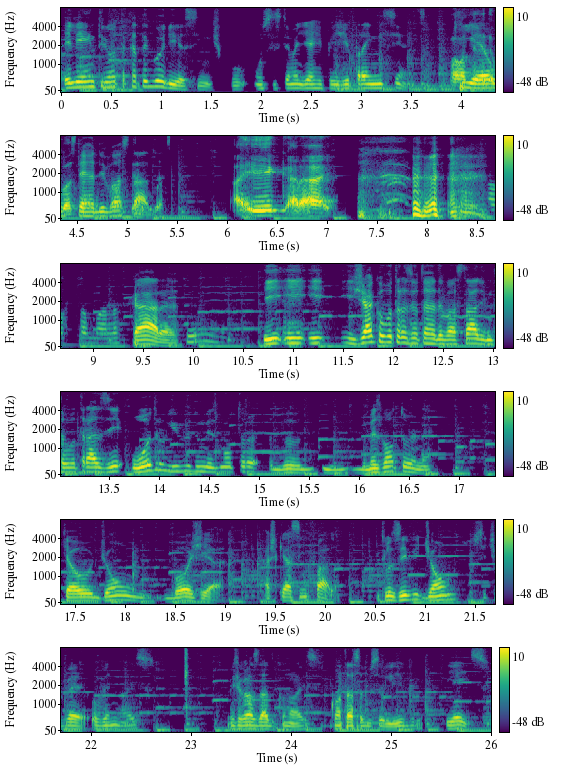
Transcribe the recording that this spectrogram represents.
ele entra em outra categoria, assim, tipo, um sistema de RPG para iniciantes, Fala, que é o Terra Devastada. Aí, caralho. Nossa, mano. Cara, e, e, e, e, já que eu vou trazer o Terra Devastada, então eu vou trazer outro livro do mesmo autor, do, do mesmo autor, né? Que é o John Bogia. Acho que é assim que fala. Inclusive, John, se estiver ouvindo nós, jogar os dados com nós, contar sobre o seu livro. E é isso.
